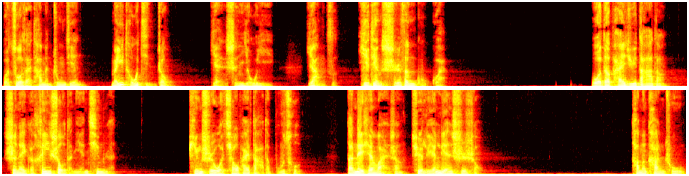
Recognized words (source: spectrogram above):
我坐在他们中间，眉头紧皱，眼神游移，样子一定十分古怪。我的牌局搭档是那个黑瘦的年轻人。平时我桥牌打得不错。但那天晚上却连连失手。他们看出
